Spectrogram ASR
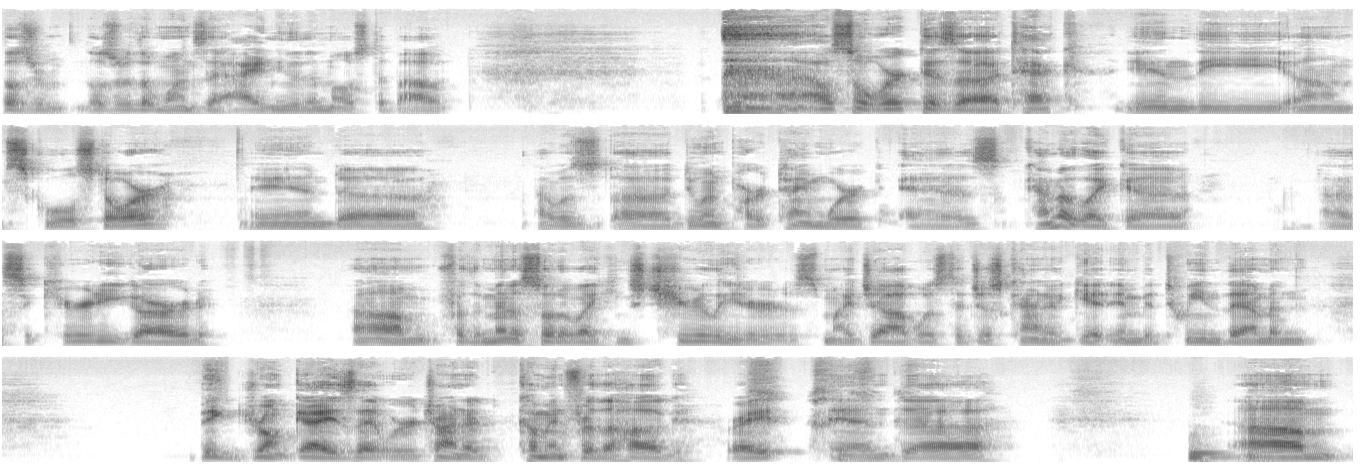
Those are those were the ones that I knew the most about. I also worked as a tech in the um, school store, and uh, I was uh, doing part time work as kind of like a, a security guard um, for the Minnesota Vikings cheerleaders. My job was to just kind of get in between them and big drunk guys that were trying to come in for the hug, right? and uh, um,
